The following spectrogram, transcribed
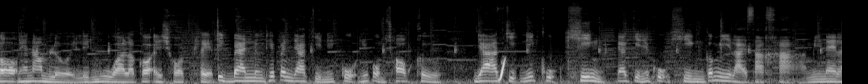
ก็แนะนำเลยลิ้นวัวแล้วก็ไอช็อตเพลทอีกแบรนด์หนึ่งที่เป็นยากินิกุที่ผมชอบคือยากินิกุคิง ยากินิกุคิงก็มีหลายสาขา มีในห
